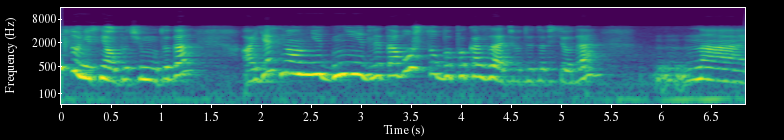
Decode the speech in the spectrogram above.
никто не снял почему-то, да? А я сняла не, не для того, чтобы показать вот это все, да, на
